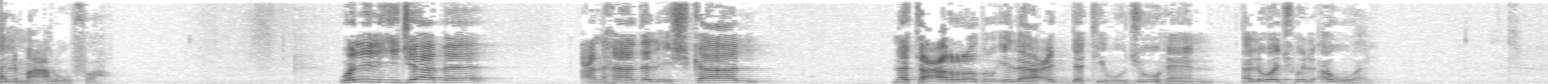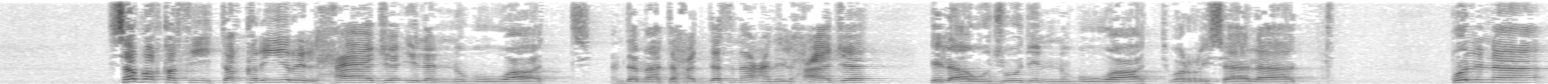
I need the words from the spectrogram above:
المعروفة. وللإجابة عن هذا الإشكال نتعرض إلى عدة وجوه. الوجه الأول سبق في تقرير الحاجة إلى النبوات. عندما تحدثنا عن الحاجة إلى وجود النبوات والرسالات قلنا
